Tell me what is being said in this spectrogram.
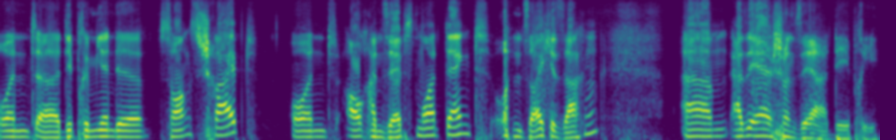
und äh, deprimierende Songs schreibt und auch an Selbstmord denkt und solche Sachen. Ähm, also er ist schon sehr depri.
